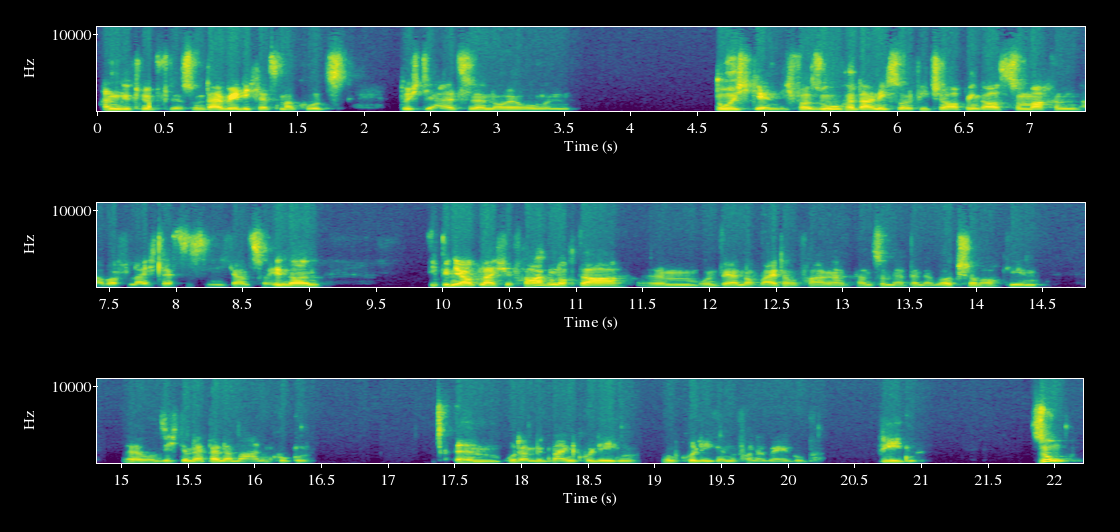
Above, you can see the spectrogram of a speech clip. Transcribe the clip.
angeknüpft ist. Und da werde ich jetzt mal kurz durch die einzelnen Neuerungen durchgehen. Ich versuche da nicht so ein Feature-Hopping draus zu machen, aber vielleicht lässt es sich nicht ganz verhindern. ich bin ja auch gleich für Fragen noch da ähm, und wer noch weitere Fragen hat, kann zum MapBender Workshop auch gehen äh, und sich den MapBender mal angucken ähm, oder mit meinen Kollegen und Kolleginnen von der Group reden. So.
